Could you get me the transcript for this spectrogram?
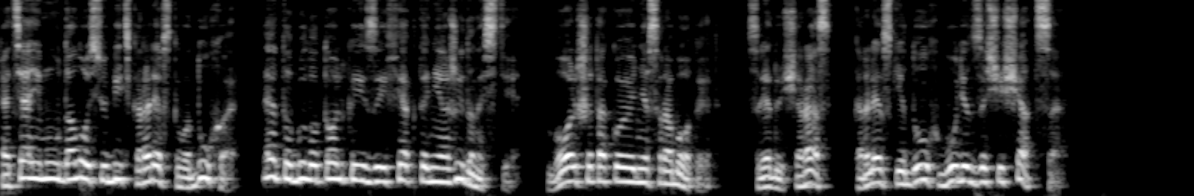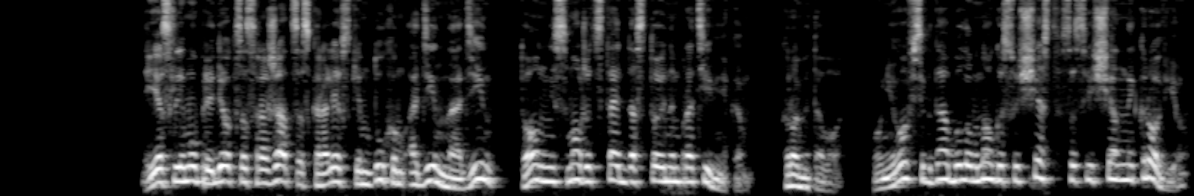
Хотя ему удалось убить королевского духа, это было только из-за эффекта неожиданности. Больше такое не сработает. В следующий раз королевский дух будет защищаться. Если ему придется сражаться с королевским духом один на один, то он не сможет стать достойным противником. Кроме того, у него всегда было много существ со священной кровью.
